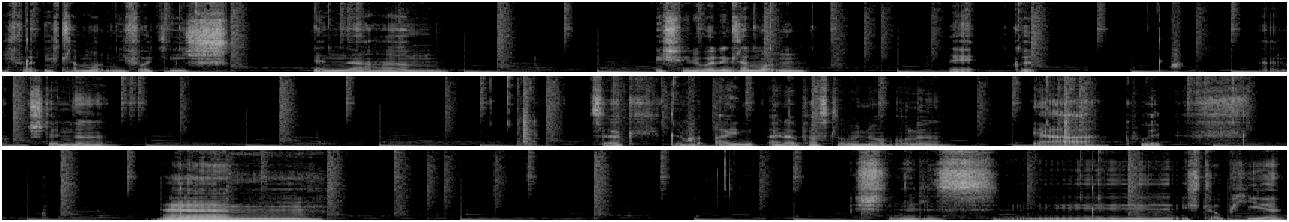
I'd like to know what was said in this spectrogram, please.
Ich wollte nicht Klamotten, ich wollte die Ständer haben. Wie schön über den Klamotten? Nee, gut. Dann noch ein Ständer. Zack. Ein, einer passt, glaube ich, noch, oder? Ja, cool. Ähm. Schnelles. Äh, ich glaube hier.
